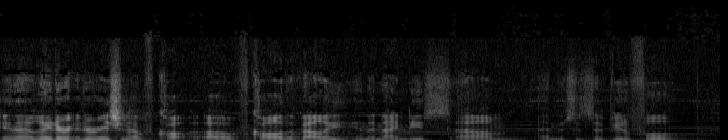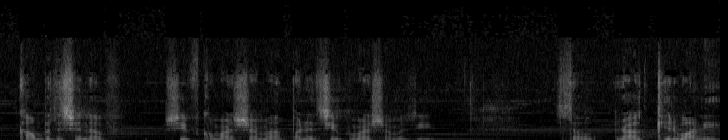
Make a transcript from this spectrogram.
in a later iteration of Call, of Call of the Valley in the 90s. Um, and this is a beautiful composition of Shiv Kumar Sharma, Pandit Shiv Kumar Sharma ji. So, Rag Kirwani.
